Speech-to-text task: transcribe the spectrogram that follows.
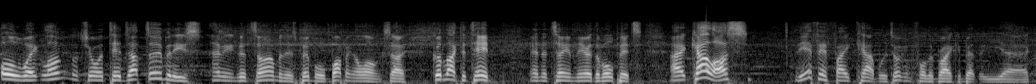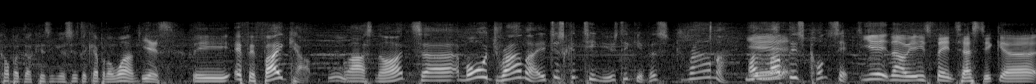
all week long. Not sure what Ted's up to, but he's having a good time and there's people bopping along. So good luck to Ted and the team there at the Bullpitts. Uh, Carlos, the FFA Cup. We were talking before the break about the uh, Copper kissing your sister Capital One. Yes. The FFA Cup Mm. last night. Uh, more drama. It just continues to give us drama. I love this concept. Yeah, no, it is fantastic. Uh,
